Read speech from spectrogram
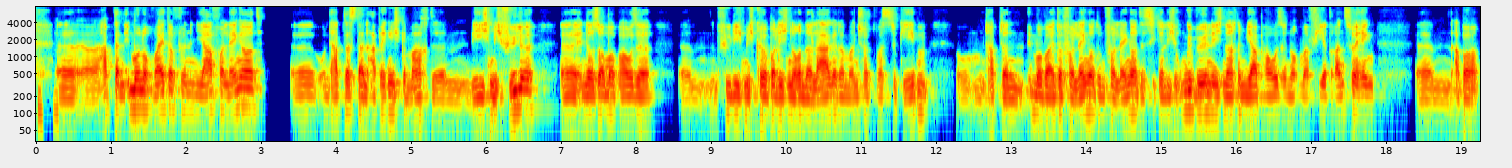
äh, habe dann immer noch weiter für ein Jahr verlängert äh, und habe das dann abhängig gemacht, ähm, wie ich mich fühle äh, in der Sommerpause ähm, fühle ich mich körperlich noch in der Lage, der Mannschaft was zu geben und habe dann immer weiter verlängert und verlängert. Das ist sicherlich ungewöhnlich, nach einem Jahr Pause nochmal vier dran zu hängen. Ähm, aber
